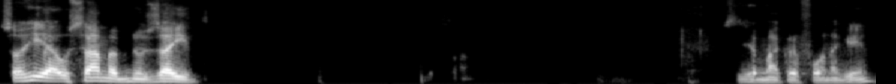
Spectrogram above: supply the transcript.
So here Usama ibn Zayd. See your microphone again.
